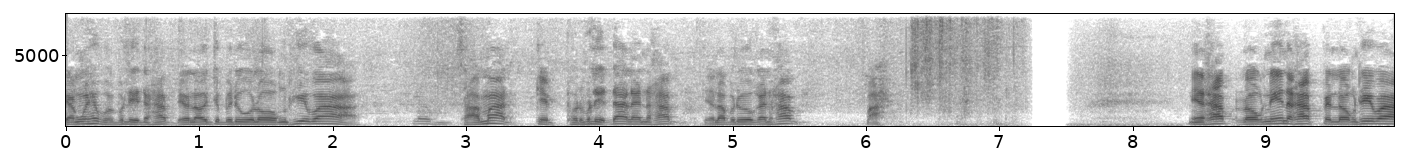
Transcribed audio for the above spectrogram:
ยังไม่ให้ผลผลิตนะครับ เดี๋ยวเราจะไปดูโรงที่ว่าเริ่มสามารถเก็บผลผลิตได้แล้วนะครับ เดี๋ยวเราไปดูกันครับไปนี่นะครับโรงนี้นะครับ เป็นโรงที่ว่า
